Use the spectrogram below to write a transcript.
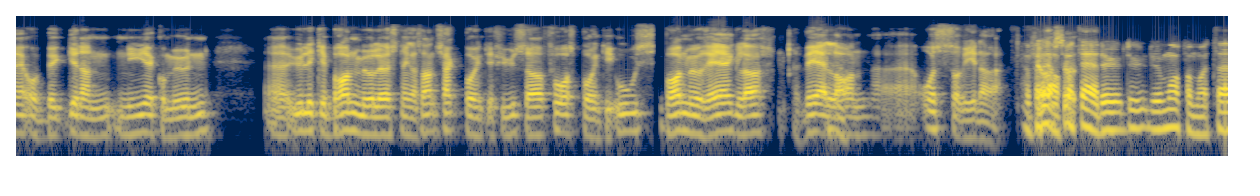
med å bygge den nye kommunen. Uh, ulike brannmurløsninger. Checkpoint i Fusa, Forcepoint i Os, brannmurregler, VLAN uh, osv. Ja, for det er akkurat det. Du, du, du, må på en måte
